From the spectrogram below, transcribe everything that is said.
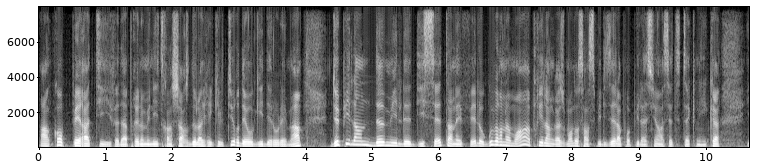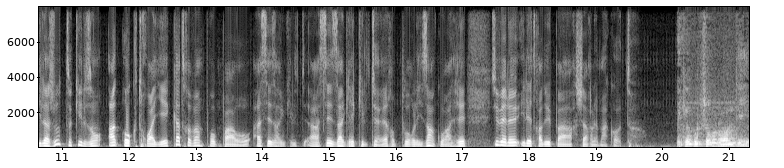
en coopérative. D'après le ministre en charge de l'agriculture, Deogi Derurema, depuis l'an 2017, en effet, le gouvernement a pris l'engagement de sensibiliser la population à cette technique. Il ajoute qu'ils ont octroyé 80 pompes à à ces, à ces agriculteurs pour les encourager. Suivez-le, il est traduit par Charles Macotte. Igihugu cy'u Burundi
